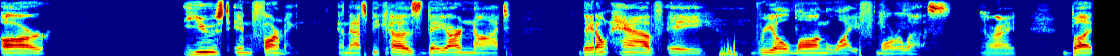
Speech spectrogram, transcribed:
are used in farming and that's because they are not they don't have a real long life more or less. All right? But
